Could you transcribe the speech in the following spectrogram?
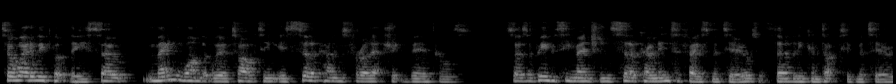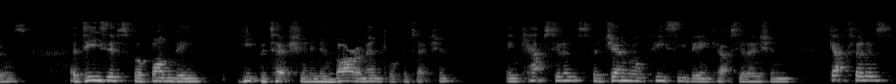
So where do we put these? So main one that we're targeting is silicones for electric vehicles. So as I previously mentioned, silicone interface materials or thermally conductive materials, adhesives for bonding, heat protection and environmental protection, encapsulants for general PCB encapsulation, gap fillers,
